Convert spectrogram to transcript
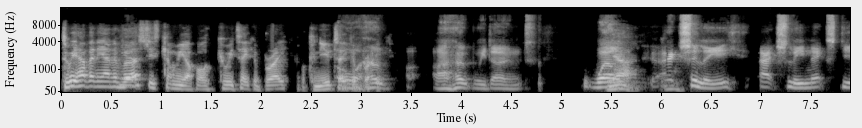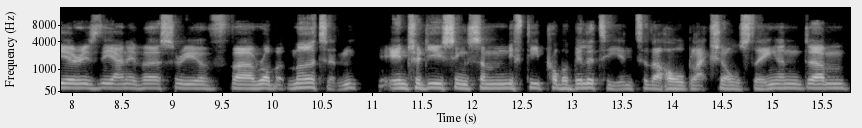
Do we have any anniversaries coming up, or can we take a break, or can you take oh, a I break? hope I hope we don't. Well, Yeah. actually, actually, next year is the anniversary of uh, Robert Merton introducing some nifty probability into the whole Black-Scholes thing, and um,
